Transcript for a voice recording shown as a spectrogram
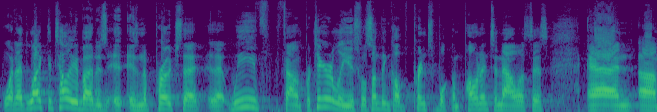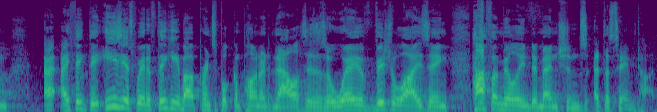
what I'd like to tell you about is, is an approach that, that we've found particularly useful, something called principal components analysis. And um, I think the easiest way of thinking about principal component analysis is a way of visualizing half a million dimensions at the same time.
